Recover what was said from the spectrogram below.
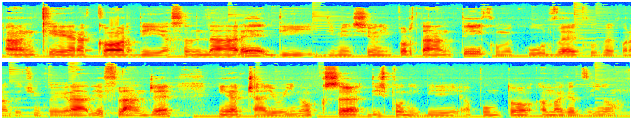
anche raccordi a saldare di dimensioni importanti come curve, curve 45 gradi e flange in acciaio inox disponibili appunto a magazzino.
